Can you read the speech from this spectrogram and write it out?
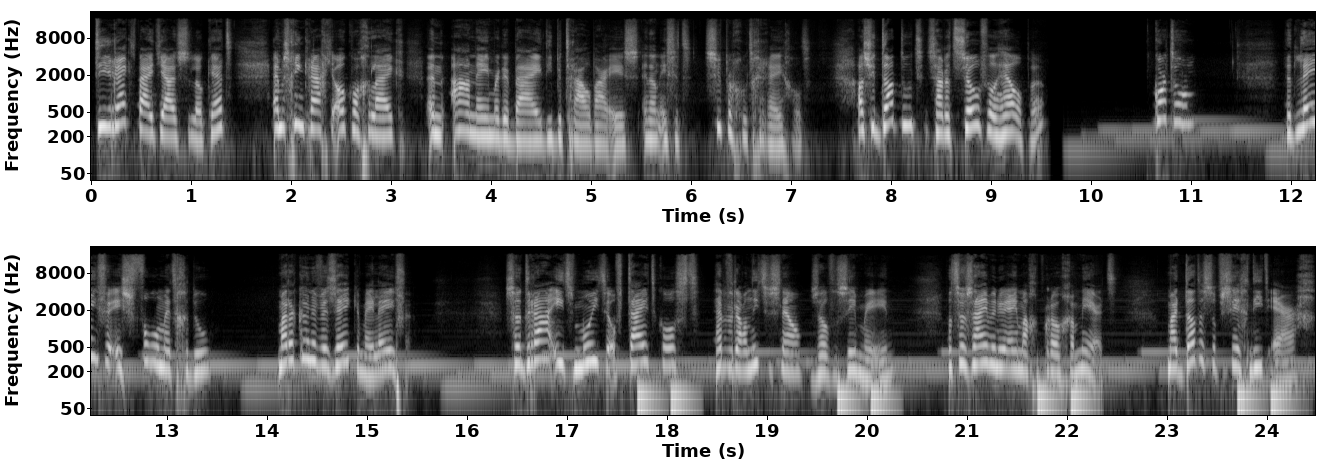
direct bij het juiste loket. En misschien krijg je ook wel gelijk een aannemer erbij die betrouwbaar is. En dan is het supergoed geregeld. Als je dat doet, zou dat zoveel helpen. Kortom, het leven is vol met gedoe. Maar daar kunnen we zeker mee leven. Zodra iets moeite of tijd kost, hebben we er al niet zo snel zoveel zin meer in. Want zo zijn we nu eenmaal geprogrammeerd. Maar dat is op zich niet erg.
